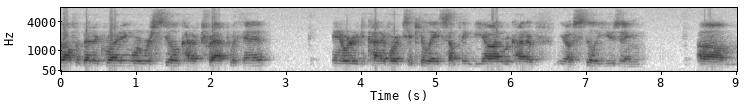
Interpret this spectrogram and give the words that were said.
alphabetic writing where we're still kind of trapped within it in order to kind of articulate something beyond. We're kind of, you know, still using, um,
